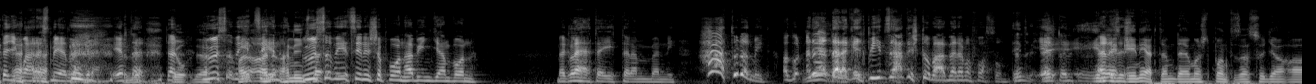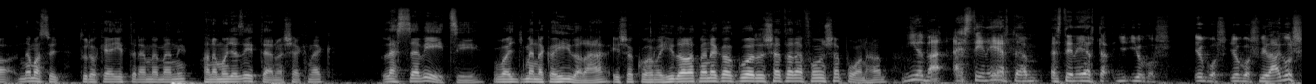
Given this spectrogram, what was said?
tegyük már ezt mérlegre, érted? Tehát Jó, de ülsz a ha- ha- WC-n, ha nincs ülsz a WC-n és a Pornhub ingyen van, meg lehet-e étterembe menni? Hát, tudod mit? Akkor rendelek egy pizzát, és tovább verem a faszom. Tehát, érted? Én, én, Elnézést. én értem, de most pont az az, hogy a, a, nem az, hogy tudok-e étterembe menni, hanem hogy az éttermeseknek lesz-e WC, vagy mennek a híd alá, és akkor, ha a híd alatt mennek, akkor se telefon, se Pornhub. Nyilván, ezt én értem, ezt én értem, jogos, jogos, jogos, világos,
